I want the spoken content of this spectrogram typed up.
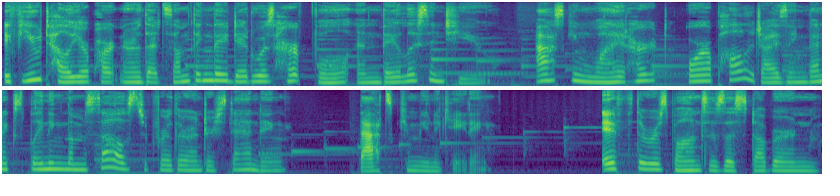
If you tell your partner that something they did was hurtful and they listen to you, asking why it hurt or apologizing, then explaining themselves to further understanding, that's communicating. If the response is a stubborn,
